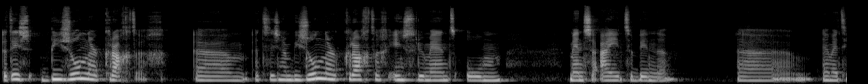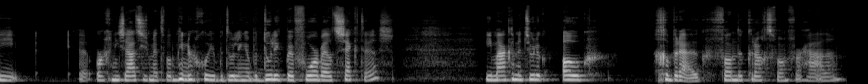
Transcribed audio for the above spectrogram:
Het is bijzonder krachtig. Um, het is een bijzonder krachtig instrument om mensen aan je te binden. Ehm, en met die organisaties met wat minder goede bedoelingen bedoel ik bijvoorbeeld sectes. Die maken natuurlijk ook gebruik van de kracht van verhalen.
